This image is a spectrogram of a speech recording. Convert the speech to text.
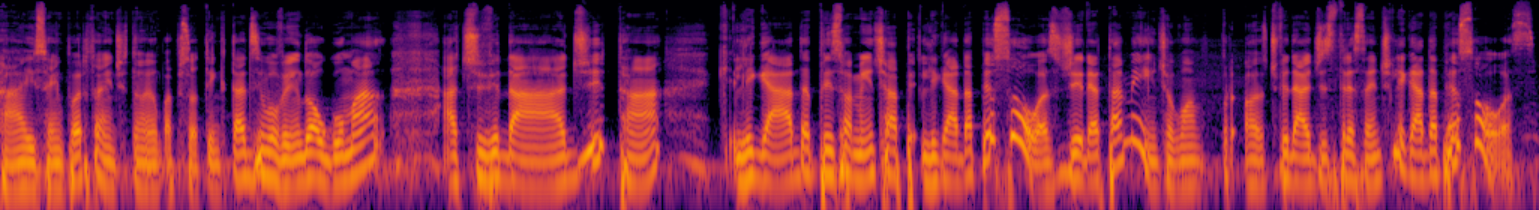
tá? Isso é importante. Então, a pessoa tem que estar tá desenvolvendo alguma atividade, tá? Ligada, principalmente, a, ligada a pessoas, diretamente. Alguma atividade estressante ligada a pessoas.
